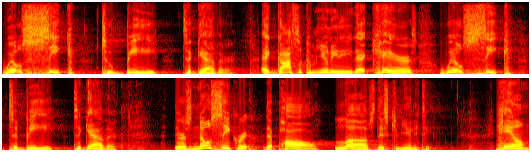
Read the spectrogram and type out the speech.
will seek to be together. A gospel community that cares will seek to be together. There's no secret that Paul loves this community. Him,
